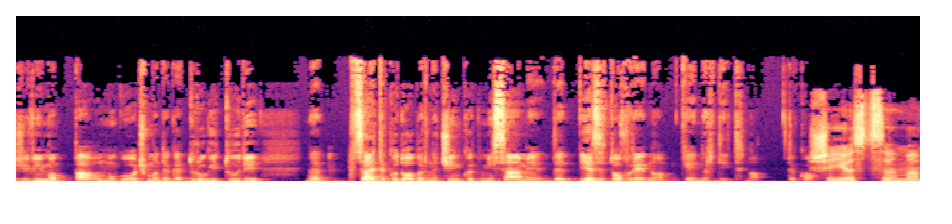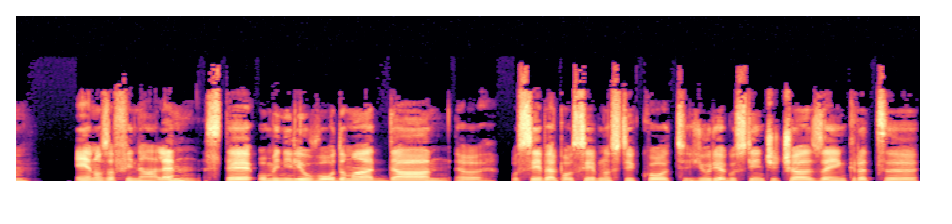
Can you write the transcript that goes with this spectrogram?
živimo, pa omogočimo, da ga drugi tudi na vsaj tako dober način kot mi sami, da je za to vredno kaj narediti. No, Še jaz imam eno za finale. Ste omenili v vodoma, da uh, osebe ali pa osebnosti kot Jurija Gostinčiča zaenkrat uh,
